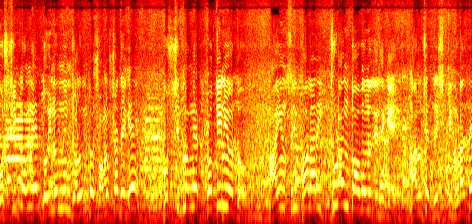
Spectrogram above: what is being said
পশ্চিমবঙ্গের দৈনন্দিন জ্বলন্ত সমস্যা থেকে পশ্চিমবঙ্গের প্রতিনিয়ত আইন শৃঙ্খলার এই চূড়ান্ত অবনতি থেকে মানুষের দৃষ্টি ঘোরাতে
